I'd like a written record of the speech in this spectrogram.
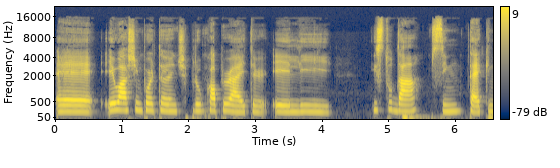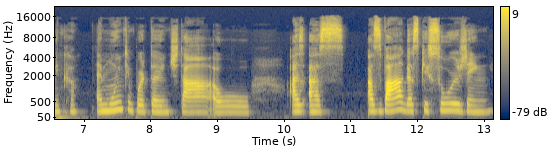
É, eu acho importante para o copywriter ele estudar, sim, técnica, é muito importante, tá? O, as, as, as vagas que surgem,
